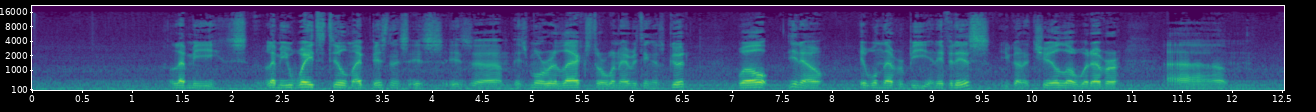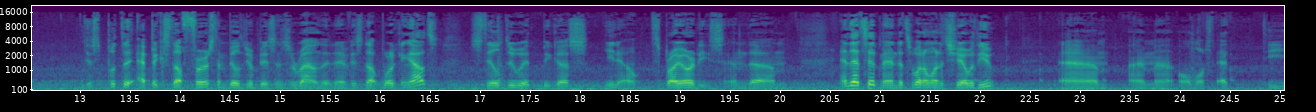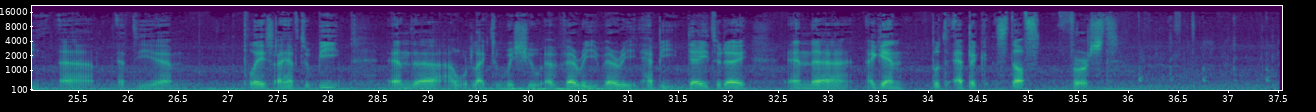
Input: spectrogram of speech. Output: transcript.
let me let me wait till my business is is um, is more relaxed or when everything is good well you know it will never be and if it is you're gonna chill or whatever um, just put the epic stuff first and build your business around it. And if it's not working out, still do it because you know it's priorities. And um, and that's it, man. That's what I wanted to share with you. Um, I'm uh, almost at the uh, at the um, place I have to be, and uh, I would like to wish you a very very happy day today. And uh, again, put epic stuff first.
